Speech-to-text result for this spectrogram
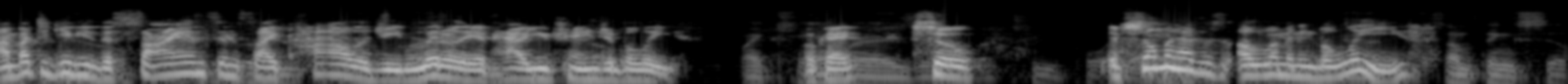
I'm about to give you the science and psychology, literally, of how you change a belief. Okay, so if someone has a limiting belief, something silly,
